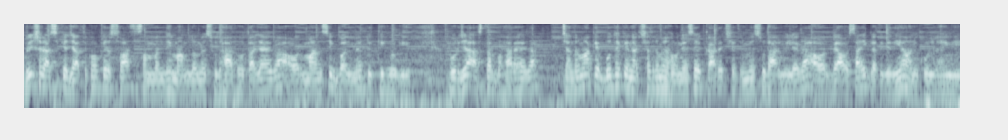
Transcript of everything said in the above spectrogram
वृक्ष राशि के जातकों के स्वास्थ्य संबंधी मामलों में सुधार होता जाएगा और मानसिक बल में वृद्धि होगी। ऊर्जा स्तर बढ़ा रहेगा। चंद्रमा के बुध के नक्षत्र में होने से कार्य क्षेत्र में सुधार मिलेगा और व्यावसायिक गतिविधियाँ अनुकूल रहेंगी।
